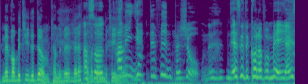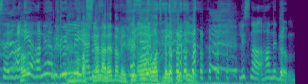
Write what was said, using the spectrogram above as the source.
men vad betyder dum? Kan du berätta alltså, vad dum betyder? Han är en jättefin person. Jag ska inte kolla på mig, jag är såhär, han är, han är, han är gullig. Han bara snälla rädda mig, fyll i åt mig, fyll i. Lyssna, han är dum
